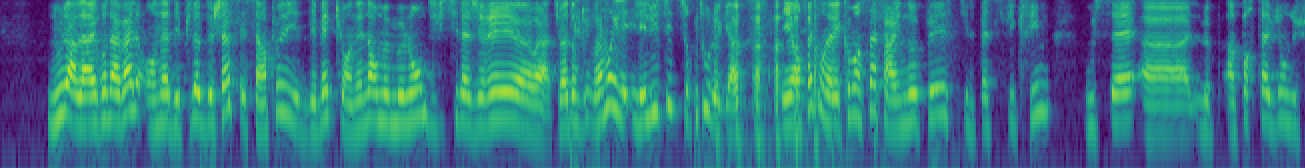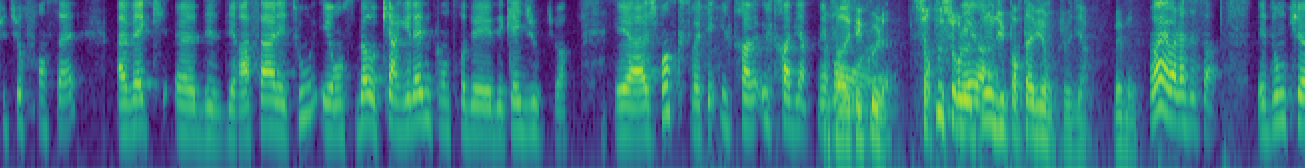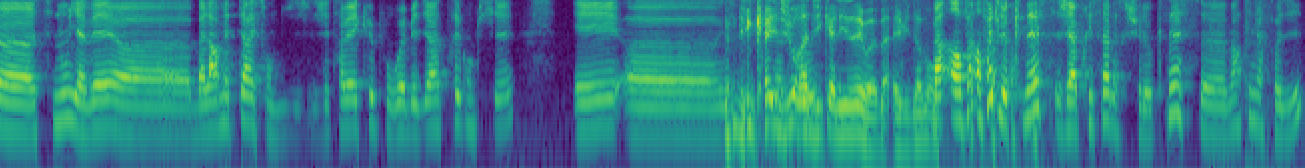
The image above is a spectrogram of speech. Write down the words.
nous, l'aéronaval, on a des pilotes de chasse et c'est un peu des mecs qui ont un énorme melon, difficile à gérer. euh, voilà, tu vois. Donc, vraiment, il est, il est lucide sur tout, le gars. Et en fait, on avait commencé à faire une OP style Pacific Rim où c'est euh, un porte-avions du futur français avec euh, des, des rafales et tout, et on se bat au Kerguelen contre des, des kaiju, tu vois. Et euh, je pense que ça aurait été ultra, ultra bien. Mais Ah, ça aurait été euh, cool. Surtout sur le pont ouais. du porte-avions, je veux dire. Mais bon. Ouais, voilà, c'est ça. Et donc, euh, sinon, il y avait euh, bah, l'armée de terre. Ils sont. J'ai travaillé avec eux pour Webedia, très compliqué. Et euh, Des kaiju radicalisés, ouais, bah évidemment. Bah, en, fa- en fait, le CNES, j'ai appris ça parce que je suis allé au CNES euh, mardi, mercredi.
